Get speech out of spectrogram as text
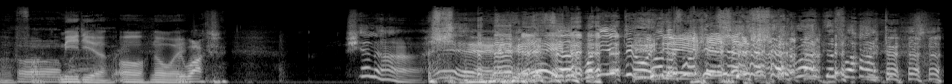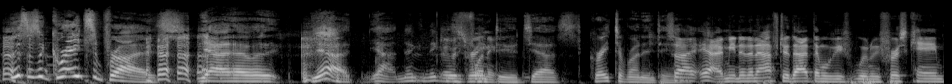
Oh, fuck. Oh, Media. God. Oh no way. we walk. Shanna, hey, what are you doing? here? what the fuck? this is a great surprise. Yeah, uh, yeah, yeah. Nick, Nick It was is great funny. dudes. Yeah, it's great to run into. So him. I, yeah, I mean, and then after that, then we when we first came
